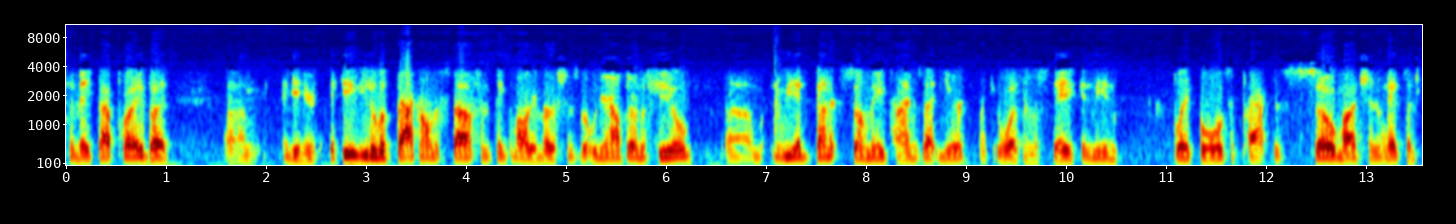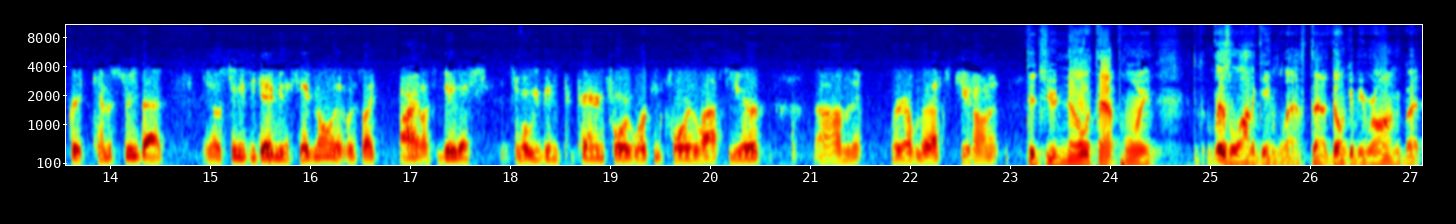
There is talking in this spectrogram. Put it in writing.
to make that play, but um, again, you're, it's easy to look back on all this stuff and think of all the emotions, but when you're out there on the field, um, and we had done it so many times that year, like it wasn't a mistake. And me and Blake Bolles had practiced so much, and we had such great chemistry that you know, as soon as he gave me the signal, it was like, all right, let's do this. It's what we've been preparing for, working for the last year, um, and it, we were able to execute on it. Did you know at that point? There's a lot of game left. Don't get me wrong, but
